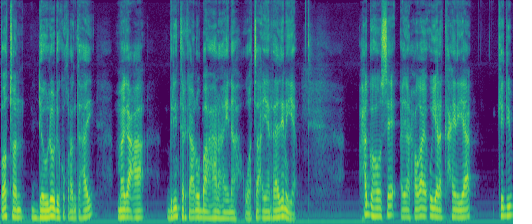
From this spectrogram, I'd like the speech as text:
botton dowload ku qoran tahay. Magaca printerka aan u baahanahayna wata ayaan raadinayaa. Xagga hoose ayaan xoogaa u yara kaxaynayaa kadib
